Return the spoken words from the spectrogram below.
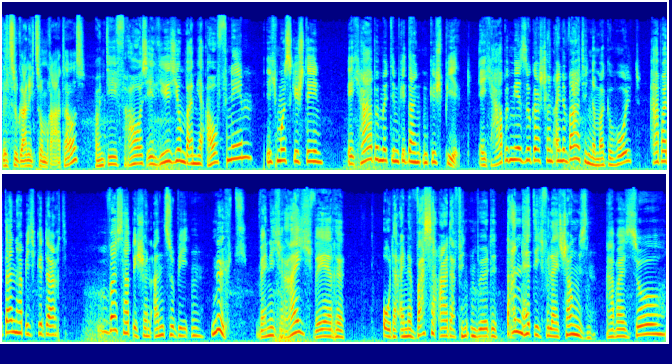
Willst du gar nicht zum Rathaus? Und die Frau aus Elysium bei mir aufnehmen? Ich muss gestehen, ich habe mit dem Gedanken gespielt. Ich habe mir sogar schon eine Wartenummer geholt. Aber dann habe ich gedacht, was habe ich schon anzubieten? Nichts. Wenn ich reich wäre oder eine Wasserader finden würde, dann hätte ich vielleicht Chancen. Aber so,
